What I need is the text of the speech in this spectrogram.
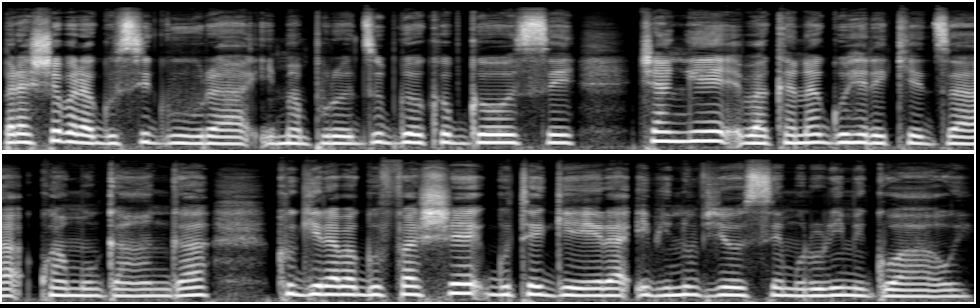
Barashobora gusigura impapuro z'ubwoko bwose canke bakanaguherekeza kwa muganga kugira bagufashe gutegera ibintu vyose mu rurimi rwawe.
